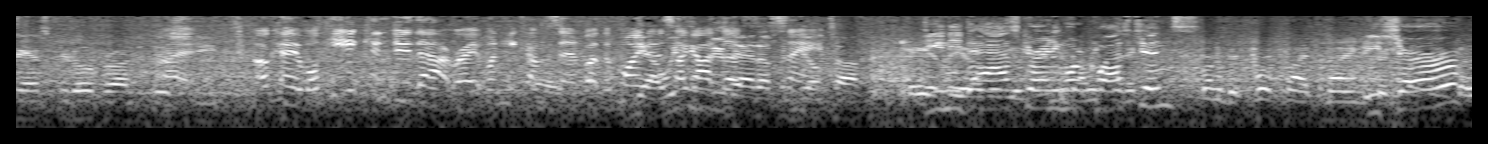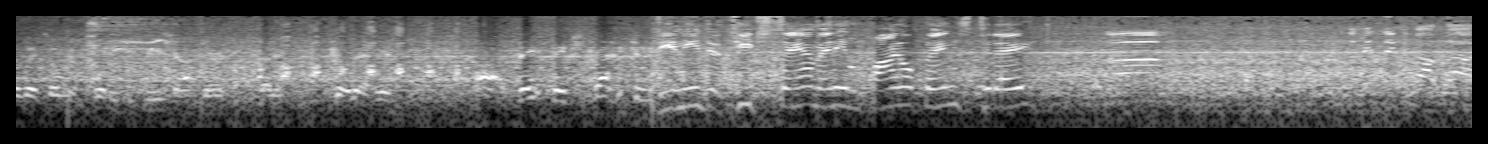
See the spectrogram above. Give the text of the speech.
transferred over onto this Right. sheet. Okay, well he can do that right when he comes in, but the point yeah, is I got this that the up in same. Hilltop. do you need to ask her any more questions? Phone number 459. Are you sure? By the way, it's over 40 degrees out there. Gotta throw that in. Uh, they, they've tried to Do you need to teach Sam any final things today? Um, let me think about that.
